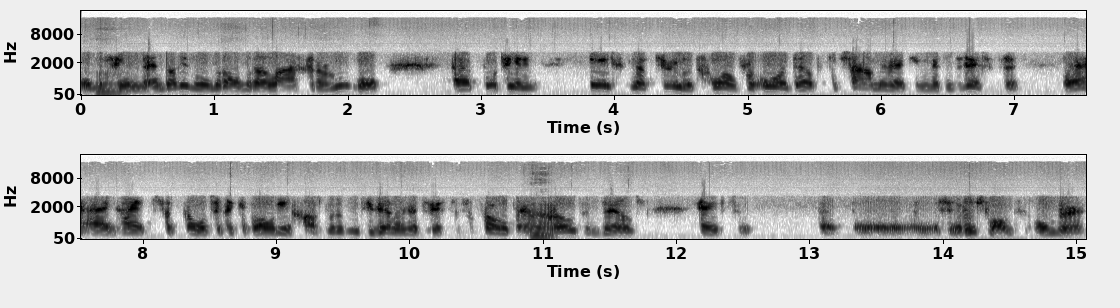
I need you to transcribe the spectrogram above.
ondervinden. En dat is onder andere een lagere roebel. Poetin is natuurlijk gewoon veroordeeld tot samenwerking met het Westen. Hij, hij kan wel zeggen, ik heb olie en gas, maar dat moet hij wel in het Westen verkopen. En grotendeels heeft Rusland onder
